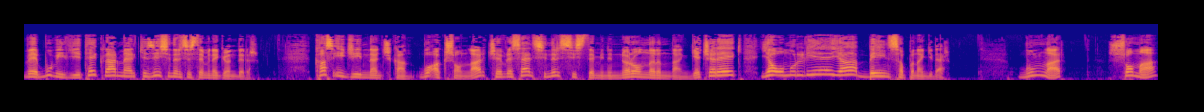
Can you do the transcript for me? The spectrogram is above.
ve bu bilgiyi tekrar merkezi sinir sistemine gönderir. Kas iyiciğinden çıkan bu aksonlar çevresel sinir sisteminin nöronlarından geçerek ya omuriliğe ya beyin sapına gider. Bunlar soma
